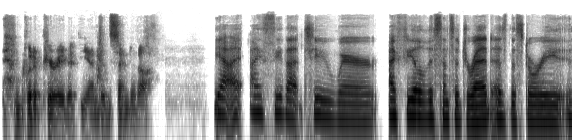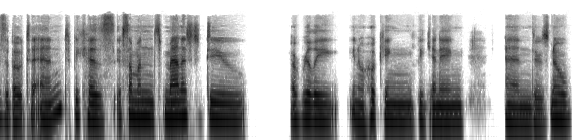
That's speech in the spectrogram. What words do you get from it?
and put a period at the end and send it off. Yeah, I, I see that too, where I feel this sense of dread as the story is about to end. Because if someone's managed to do a really, you know, hooking beginning and there's no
